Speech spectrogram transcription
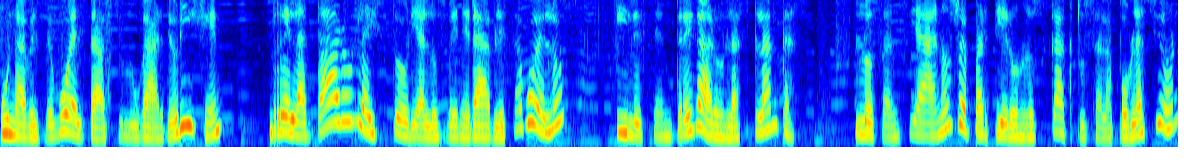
Una vez de vuelta a su lugar de origen, relataron la historia a los venerables abuelos y les entregaron las plantas. Los ancianos repartieron los cactus a la población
